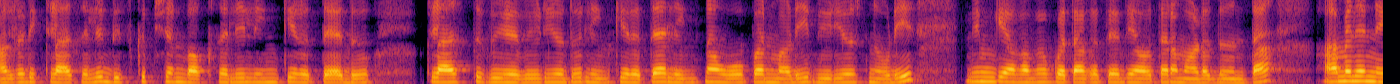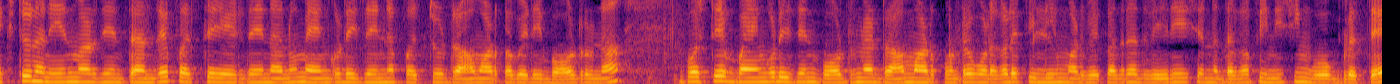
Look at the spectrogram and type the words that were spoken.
ಆಲ್ರೆಡಿ ಕ್ಲಾಸಲ್ಲಿ ಡಿಸ್ಕ್ರಿಪ್ಷನ್ ಬಾಕ್ಸಲ್ಲಿ ಲಿಂಕ್ ಇರುತ್ತೆ. ಅದು ಕ್ಲಾಸ್ದು ವಿಡಿಯೋದು ಲಿಂಕ್ ಇರುತ್ತೆ. ಆ ಲಿಂಕ್ನ ಓಪನ್ ಮಾಡಿ ವೀಡಿಯೋಸ್ ನೋಡಿ. ನಿಮಗೆ ಯಾವಾಗ ಗೊತ್ತಾಗುತ್ತೆ ಅದು ಯಾವ ಥರ ಮಾಡೋದು ಅಂತ. ಆಮೇಲೆ ನೆಕ್ಸ್ಟು ನಾನು ಏನು ಮಾಡಿದೆ ಅಂತ ಅಂದರೆ ಫಸ್ಟೇ ಹೇಳಿದೆ ನಾನು ಮ್ಯಾಂಗೋ ಡಿಸೈನ್ನ ಫಸ್ಟು ಡ್ರಾ ಮಾಡ್ಕೋಬೇಡಿ ಬಾರ್ಡ್ರನ್ನ ಫಸ್ಟೇ ಮ್ಯಾಂಗೋ ಡಿಸೈನ್ ಬಾರ್ಡ್ರನ್ನ ಡ್ರಾ ಮಾಡಿಕೊಂಡ್ರೆ ಒಳಗಡೆ ಫಿಲ್ಲಿಂಗ್ ಮಾಡಬೇಕಾದ್ರೆ ಅದು ವೇರಿಯೇಷನ್ ಆದಾಗ ಫಿನಿಶಿಂಗ್ ಹೋಗ್ಬಿಡುತ್ತೆ.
